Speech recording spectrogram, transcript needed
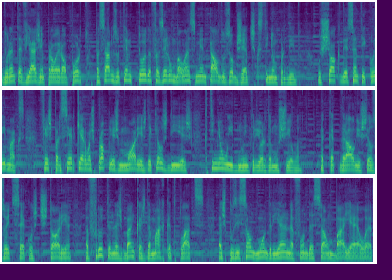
Durante a viagem para o aeroporto, passámos o tempo todo a fazer um balanço mental dos objetos que se tinham perdido. O choque desse anticlímax fez parecer que eram as próprias memórias daqueles dias que tinham ido no interior da mochila a catedral e os seus oito séculos de história, a fruta nas bancas da Marktplatz, a exposição de Mondrian na Fundação Bayer,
